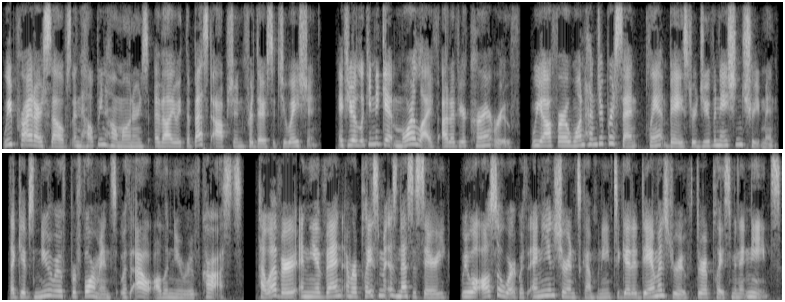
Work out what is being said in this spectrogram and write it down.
we pride ourselves in helping homeowners evaluate the best option for their situation. If you're looking to get more life out of your current roof, we offer a 100% plant based rejuvenation treatment that gives new roof performance without all the new roof costs. However, in the event a replacement is necessary, we will also work with any insurance company to get a damaged roof the replacement it needs.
